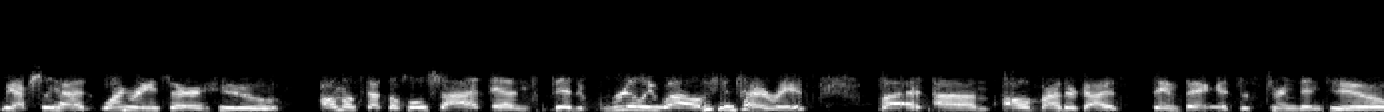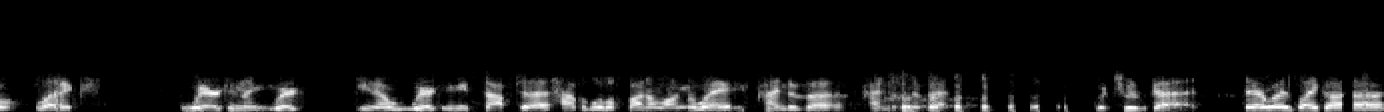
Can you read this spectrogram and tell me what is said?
we actually had one racer who almost got the whole shot and did really well the entire race. But um, all of our other guys, same thing. It just turned into like, where can I, where you know, where can you stop to have a little fun along the way? Kind of a kind of an event, which was good. There was like a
